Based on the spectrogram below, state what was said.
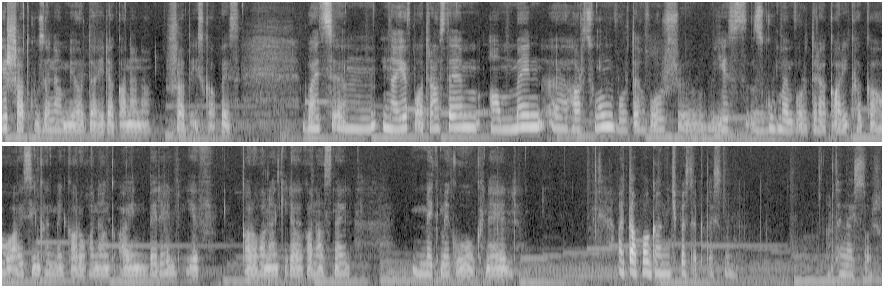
Ես շատ կուզենամ մի օր դա իրականանա, շատ իսկապես բայց նաև պատրաստ եմ ամեն հարցում, որտեղ որ ես զգում եմ, որ դրա կարիքը կա, այսինքն մենք կարողանանք այն բերել եւ կարողանանք իրականացնել մեկ-մեկու օգնել։ Այդ ապագան ինչպես եք տեսնում։ Արդեն այսօր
